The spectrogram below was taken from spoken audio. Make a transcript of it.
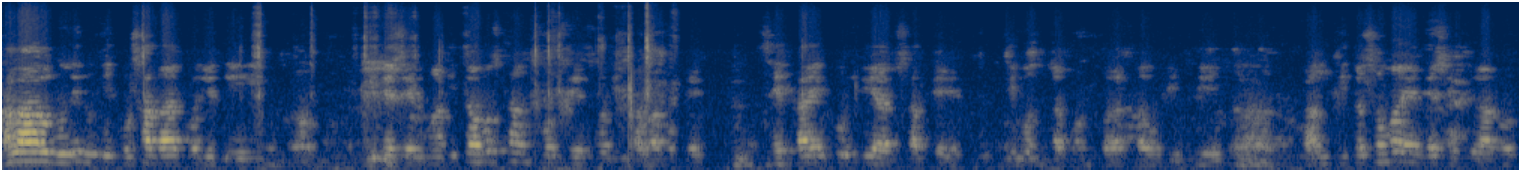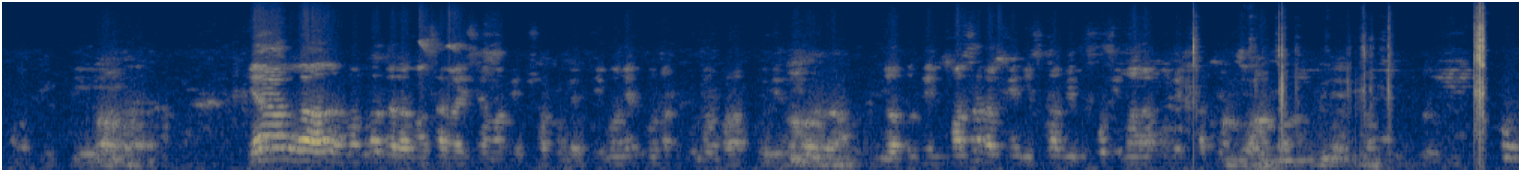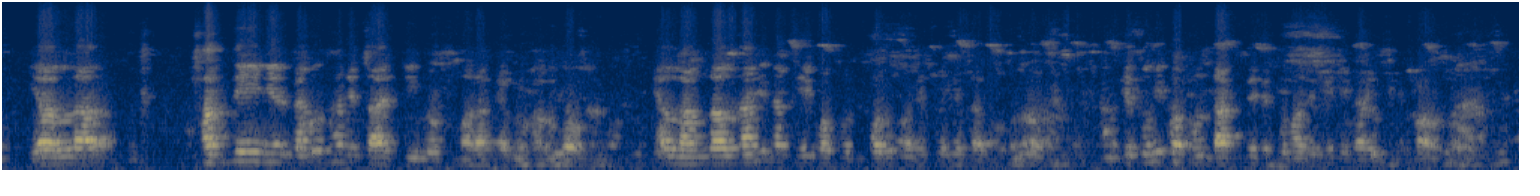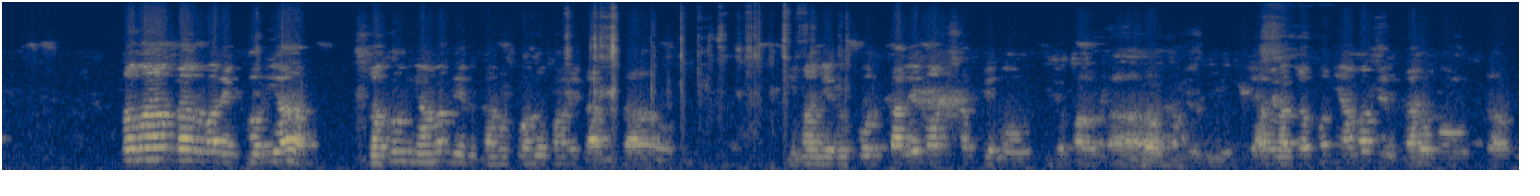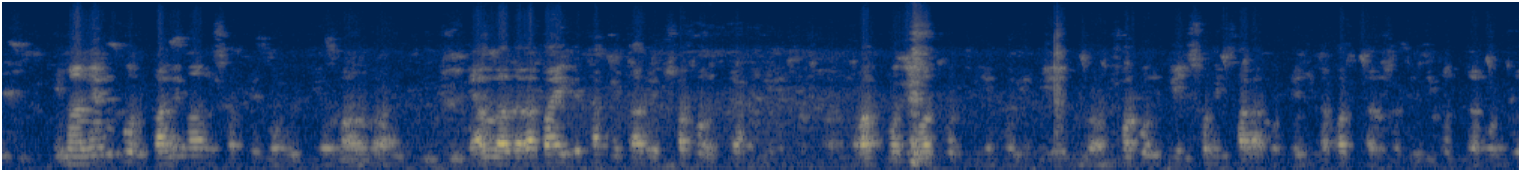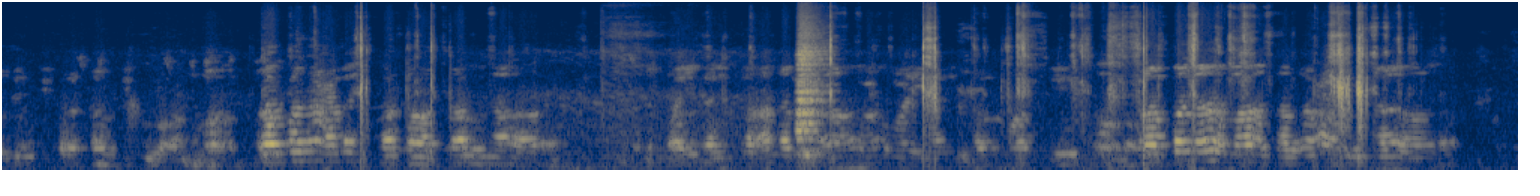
হালাল দুটি পোশাদা করে দিন বিদেশের মাটিতে অবস্থান করতে শরীর আলামতে শেখায় কুলিয়ার সাথে জীবন যাপন করার তৌফিক কাঙ্ক্ষিত সময়ে দেশে ফেরার ইয়া আল্লাহ মাথা রাইছে আমাদের সকলের জীবনের গুণাগুলো মাফ করে দিন যতদিন মাথা রাখেন ইসলামের পরিমাণ আমাদের সাথে ইয়া আল্লাহ সাত দিনের ব্যবধানে চারটি লোক মারা গেল। আল্লাহ আমরাও জানি না কে কখন পরকালে চলে যাবে যে তুমি কখন ডাক দেবে তোমার এগিয়ে গাইছে তোমার দরবারে ফরিয়াদ যখন আমাদের কারও পরপারে ডাক দাও, ইমানের উপর কালে মার সাথে মৌত যখনই আমাদের কারও মৌত দাও ইমানের উপর কালেমার সাথে বলতিও মাওলা আল্লাহ যারা বাইরে থাকে তাদের সকল ত্যাগকে রহমত বরকত দিয়ে করে দিয়ে সকলকে সহি সারা করতে নিরাপত্তার সাথে জীবনযাপন প্রতিনিধি করার তাওফিক ربنا عليك توكلنا وإليك أنبنا وإليك المصير ربنا ما تدعونا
